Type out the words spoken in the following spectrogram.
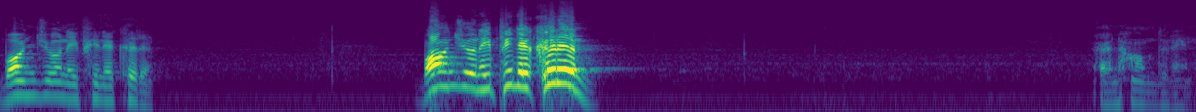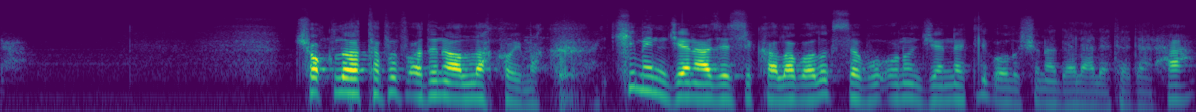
Boncuğun ipini kırın. Boncuğun ipini kırın. Elhamdülillah. Çokluğa tapıp adını Allah koymak. Kimin cenazesi kalabalıksa bu onun cennetlik oluşuna delalet eder ha?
